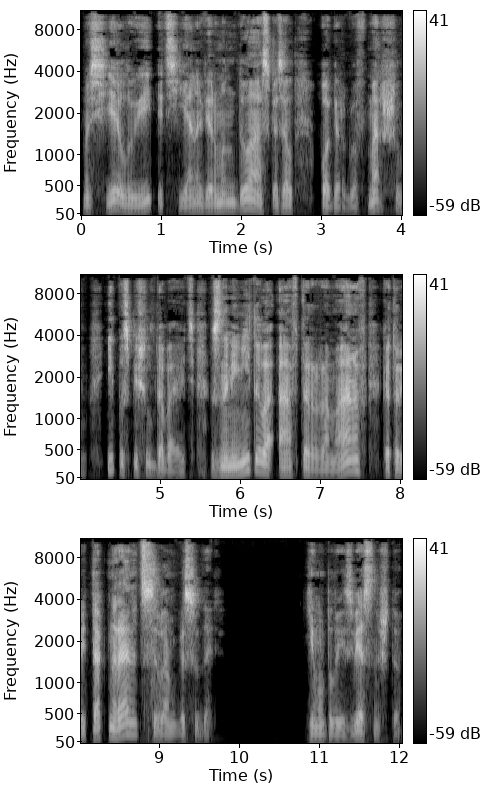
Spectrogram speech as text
месье Луи Этьена Вермандуа, сказал обергов-маршал и поспешил добавить: знаменитого автора романов, который так нравится вам, государь. Ему было известно, что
